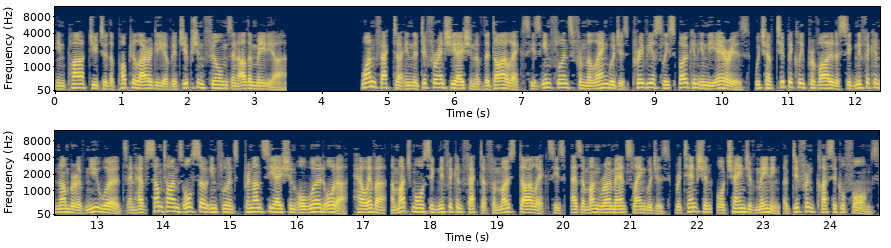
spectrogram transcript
in part due to the popularity of Egyptian films and other media. One factor in the differentiation of the dialects is influence from the languages previously spoken in the areas, which have typically provided a significant number of new words and have sometimes also influenced pronunciation or word order. However, a much more significant factor for most dialects is, as among Romance languages, retention or change of meaning of different classical forms.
